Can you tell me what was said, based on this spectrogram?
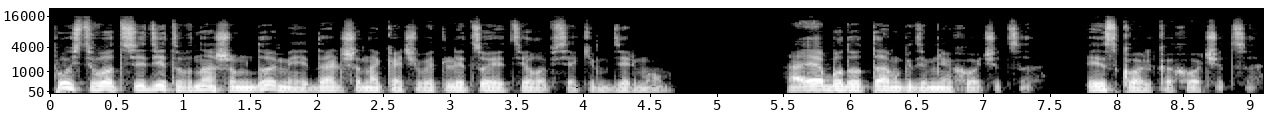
Пусть вот сидит в нашем доме и дальше накачивает лицо и тело всяким дерьмом. А я буду там, где мне хочется. И сколько хочется.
